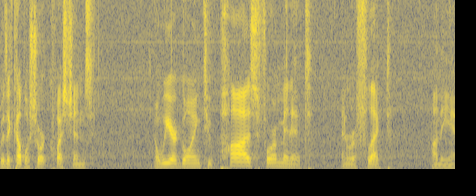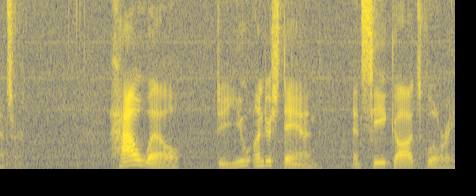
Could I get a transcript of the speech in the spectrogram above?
with a couple short questions, and we are going to pause for a minute and reflect on the answer. How well do you understand and see God's glory?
